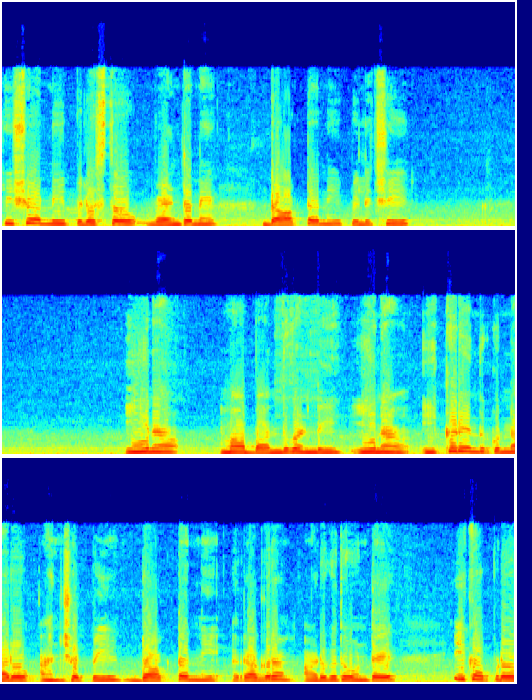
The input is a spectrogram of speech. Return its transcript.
కిషోర్ని పిలుస్తూ వెంటనే డాక్టర్ని పిలిచి ఈయన మా బంధువండి ఈయన ఇక్కడ ఎందుకున్నారు అని చెప్పి డాక్టర్ని రఘురామ్ అడుగుతూ ఉంటే ఇకప్పుడు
